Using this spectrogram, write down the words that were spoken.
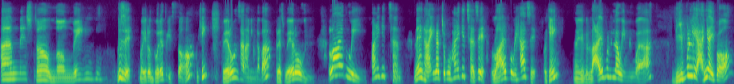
I'm Mr. Lonely. 그지? 뭐 이런 노래도 있어. 오케이? 외로운 사람인가 봐. 그래서 외로운. lively, 활기찬. 내 강의가 조금 활기차지? lively 하지. 오케이? 어, lively라고 읽는 거야. lively 아니야, 이거.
